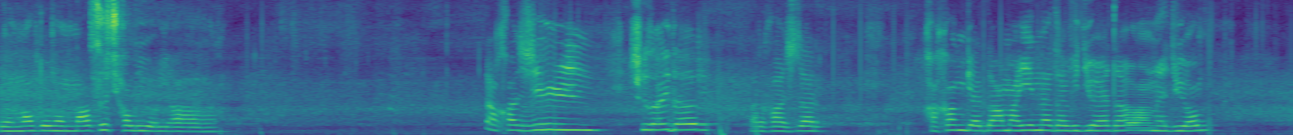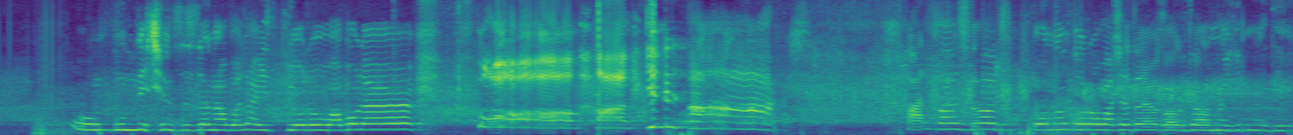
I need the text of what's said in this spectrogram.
Ronaldo'dan nasıl çalıyor ya? Arkadaşlar şuradaydır. Arkadaşlar Hakan geldi ama yine de videoya devam ediyorum. O, bunun için sizden abone istiyorum. Abone. Oo! Hayır. Aa! Arkadaşlar Ronaldo Ravaşa'da kalktı ama girmedi.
